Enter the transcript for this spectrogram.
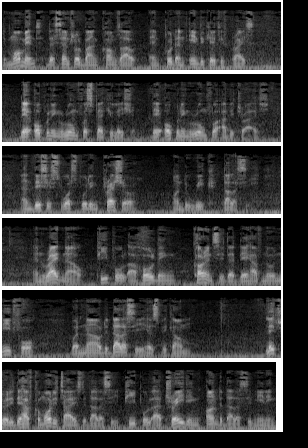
the moment the central bank comes out and put an indicative price, they're opening room for speculation. They're opening room for arbitrage. And this is what's putting pressure on the weak dollar. And right now, people are holding currency that they have no need for, but now the dalasi has become literally they have commoditized the dalasi. People are trading on the dalasi, meaning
